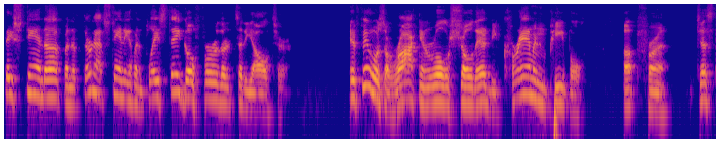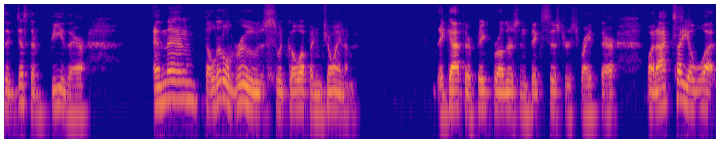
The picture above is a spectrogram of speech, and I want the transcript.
They stand up, and if they're not standing up in place, they go further to the altar. If it was a rock and roll show, they'd be cramming people up front just to just to be there. And then the little roos would go up and join them. They got their big brothers and big sisters right there. But I tell you what,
